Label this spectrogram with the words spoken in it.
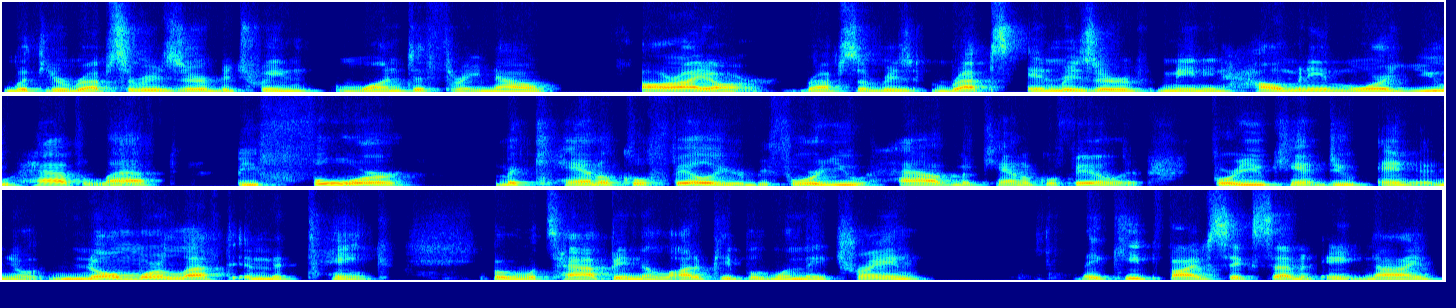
with your reps of reserve between one to three. Now, RIR, reps of res- reps in reserve, meaning how many more you have left before mechanical failure, before you have mechanical failure, before you can't do any, you know, no more left in the tank. But what's happening, a lot of people when they train, they keep five, six, seven, eight, nine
